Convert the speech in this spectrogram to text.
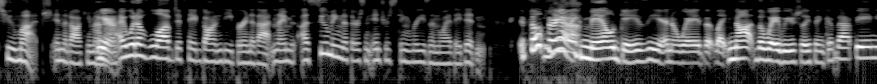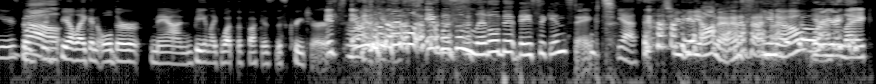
too much in the documentary. Yeah. I would have loved if they'd gone deeper into that, and I'm assuming that there's an interesting reason why they didn't. It felt very Yeah. like male gazy in a way that like not the way we usually think of that being used, but it did feel like an older man being like, "What the fuck is this creature?" it's it was a little it was a little bit basic instinct. Yes. to be honest, you know, where you're like,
